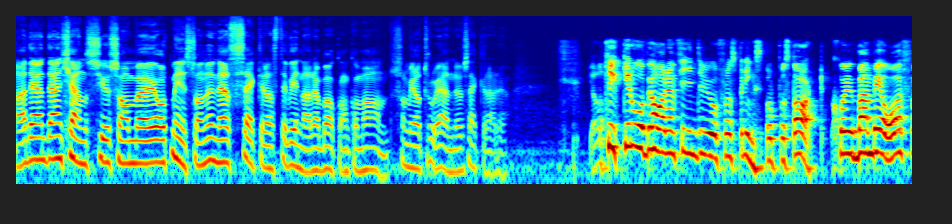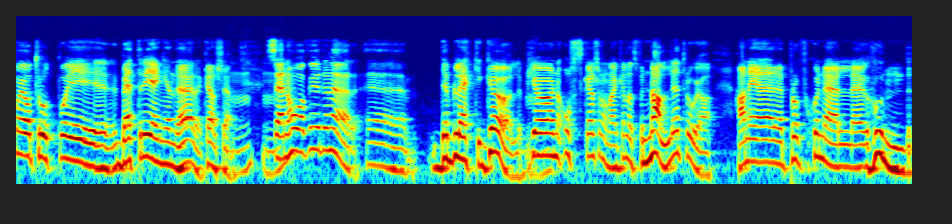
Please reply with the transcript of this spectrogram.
Ja, den, den känns ju som eh, åtminstone näst säkraste vinnaren bakom Command. Som jag tror är ännu säkrare. Jag tycker Åby har en fin duo från springsport på start. Sju Bambi AF har jag trott på är bättre gäng än det här kanske. Mm, mm. Sen har vi ju den här eh, The Black Girl. Björn mm. Oskarsson. Han kallas för Nalle tror jag. Han är professionell eh, hund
